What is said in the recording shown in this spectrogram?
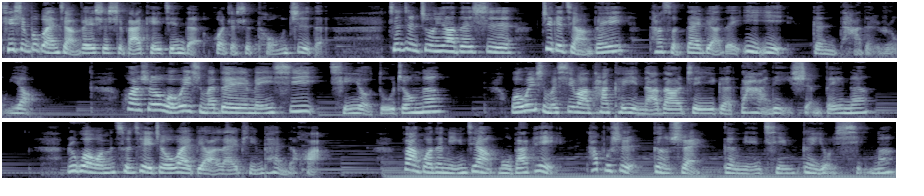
其实不管奖杯是十八 K 金的，或者是铜制的，真正重要的是。这个奖杯它所代表的意义跟它的荣耀。话说，我为什么对梅西情有独钟呢？我为什么希望他可以拿到这一个大力神杯呢？如果我们纯粹就外表来评判的话，法国的名将姆巴佩，他不是更帅、更年轻、更有型吗？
